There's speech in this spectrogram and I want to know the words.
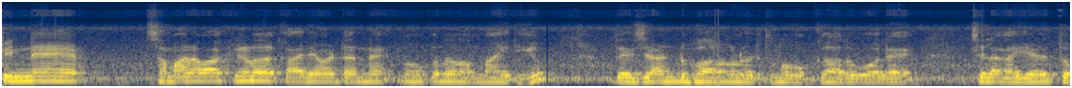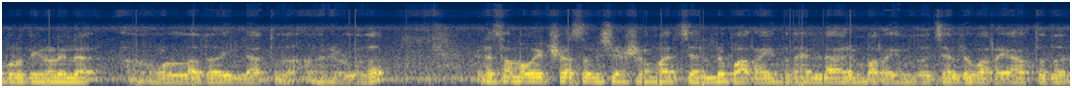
പിന്നെ സമാന വാക്യങ്ങൾ കാര്യമായിട്ട് തന്നെ നോക്കുന്നത് നന്നായിരിക്കും. പ്രത്യേകിച്ച് രണ്ട് ഭാഗങ്ങൾ എടുത്ത് നോക്കുക. അതുപോലെ ചില കയ്യെഴുത്ത് പ്രതികളിൽ ഉള്ളത് ഇല്ലാത്തത് അങ്ങനെയുള്ളത്. പിന്നെ സമവീക്ഷ സവിശേഷന്മാർ ചിലർ പറയുന്നത് എല്ലാവരും പറയുന്നത് ചിലർ പറയാത്തത്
